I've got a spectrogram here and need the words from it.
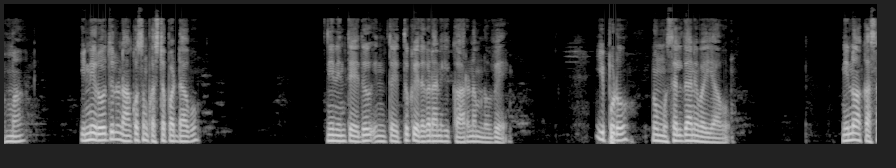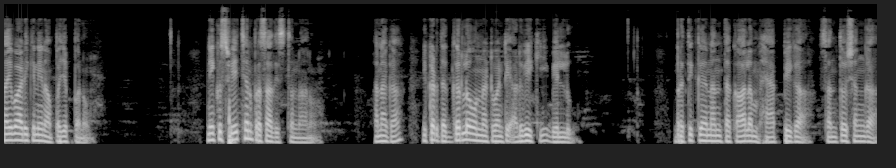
అమ్మా ఇన్ని రోజులు నా కోసం కష్టపడ్డావు. నేను ఇంత ఎదు ఇంత ఎత్తుకు ఎదగడానికి కారణం నువ్వే. ఇప్పుడు నువ్వు ముసలిదానివయ్యావు. నిన్ను ఆ కసాయివాడికి నేను అప్పజెప్పను. నీకు స్వేచ్ఛను ప్రసాదిస్తున్నాను. అనగా ఇక్కడ దగ్గరలో ఉన్నటువంటి అడవికి వెళ్ళు. బ్రతికినంత కాలం హ్యాపీగా, సంతోషంగా,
